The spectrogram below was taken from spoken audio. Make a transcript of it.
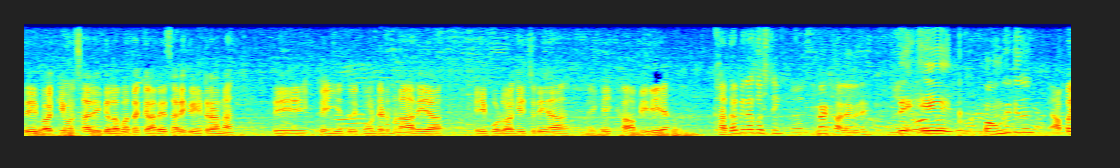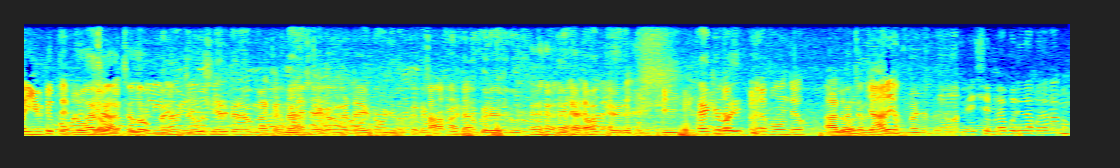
ਤੇ ਬਾਕੀ ਹੁਣ ਸਾਰੇ ਗੱਲਾਂ ਬਾਤਾਂ ਕਰ ਰਹੇ ਸਾਰੇ ਕ੍ਰੀਏਟਰਾਂ ਨਾਲ ਤੇ ਕਈ ਇੱਧਰ ਕੰਟੈਂਟ ਬਣਾ ਰਹੇ ਆ ਕਈ ਫੋਟੋਆਂ ਖਿੱਚ ਰਹੇ ਆ ਤੇ ਕਈ ਖਾ ਪੀ ਰਹੇ ਆ। ਖਾਦਾ ਪੀਤਾ ਕੁਛ ਨਹੀਂ ਮੈਂ ਖਾ ਲਿਆ ਵੀਰੇ ਤੇ ਇਹ ਪਾਉਂਗੇ ਕਿਤੇ ਆਪਾਂ YouTube ਤੇ ਬਲੌਗ ਅੱਛਾ ਜਾਊਗਾ ਚਲੋ ਮੈਨੂੰ ਜਰੂਰ ਸ਼ੇਅਰ ਕਰਿਓ ਮੈਂ ਕਰੂੰਗਾ। ਮੈਂ ਸ਼ੇਅਰ ਕਰੂੰਗਾ ਟੈਗ ਟੂ ਜਦੋਂ ਹਾਂ, ਹਾਂ, ਕਰੇ ਮੈਨੂੰ ਕਰਿਓ ਜਰੂਰ ਓਕੇ ਵੀਰੇ ਠੀਕ ਥੈਂਕ ਯੂ ਭਾਈ ਮੇਰਾ ਫੋਨ ਦਿਓ ਆ ਲੋ ਜਾ ਰਹੇ ਹੋ ਮੈਂ ਚੱਲਿਆ ਇਹ ਸ਼ਿਮਲਾਪੁਰੀ ਦਾ ਪਤਾ ਤੁਹਾਨੂੰ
